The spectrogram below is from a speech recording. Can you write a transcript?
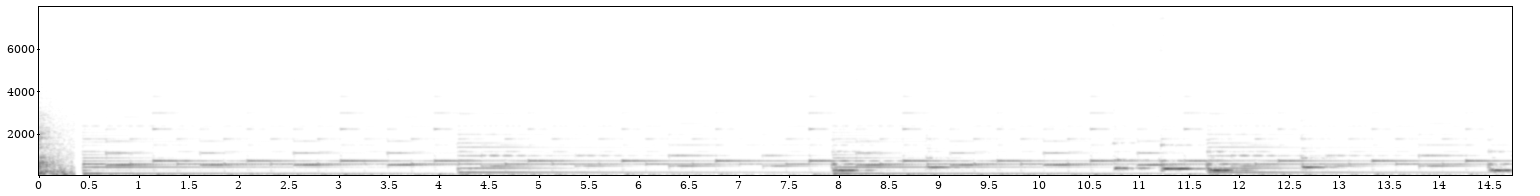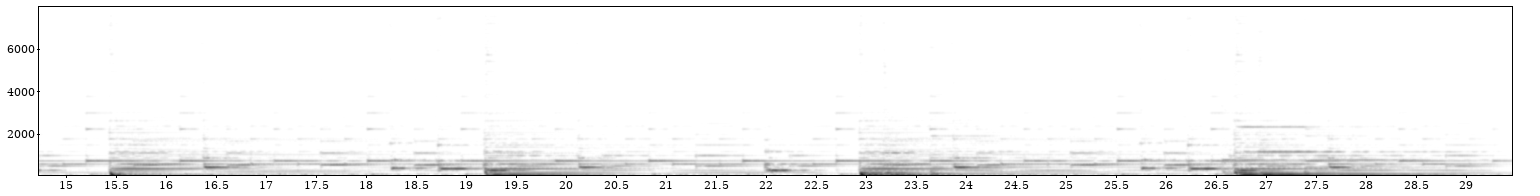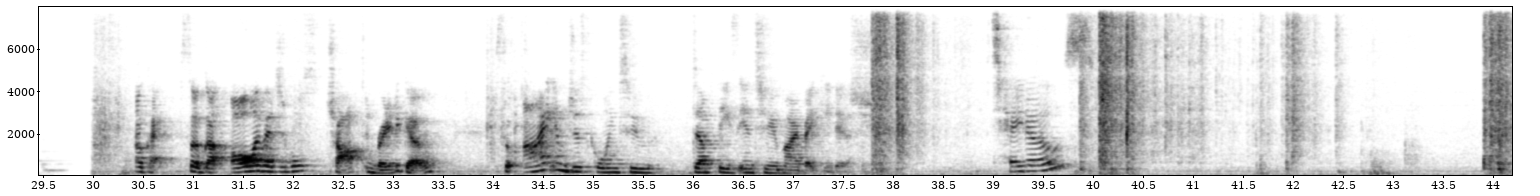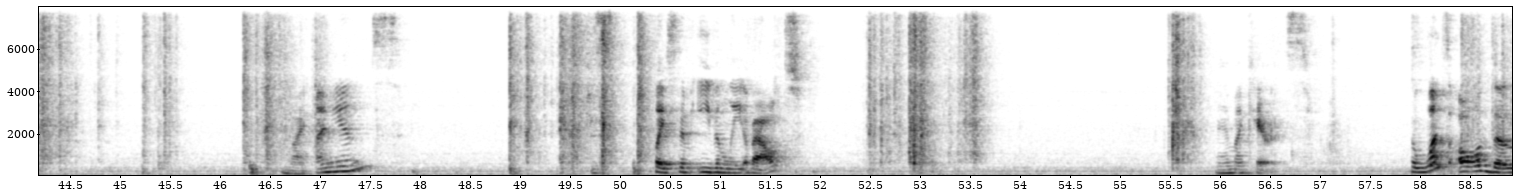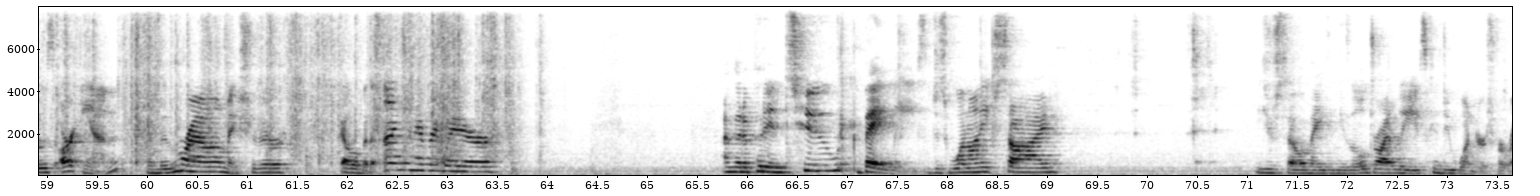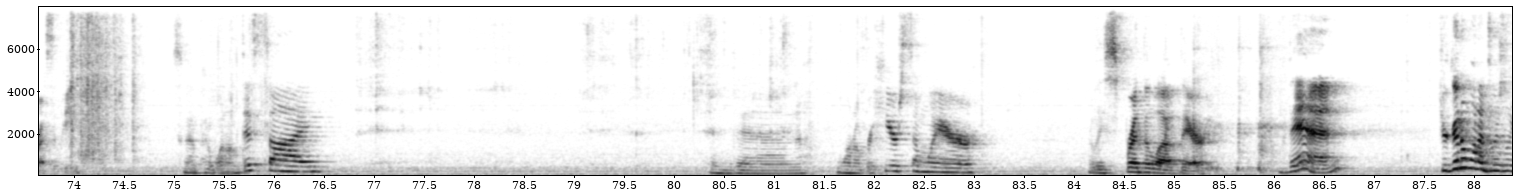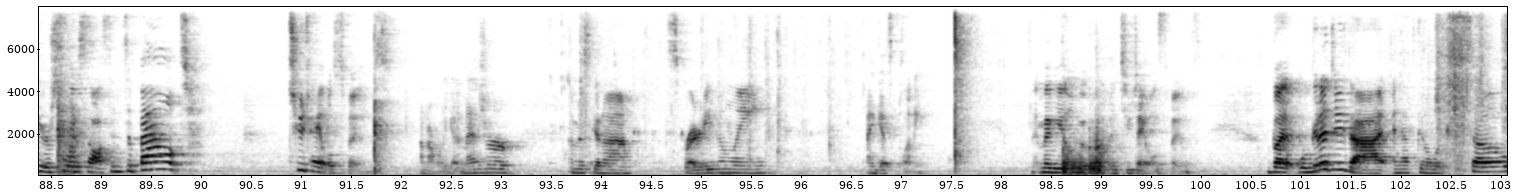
Okay, so I've got all my vegetables chopped and ready to go. So I am just going to dump these into my baking dish. Potatoes. My onions. Just place them evenly about. And my carrots. So once all of those are in, I move them around, make sure they're got a little bit of onion everywhere. I'm gonna put in two bay leaves, just one on each side. These are so amazing. These little dry leaves can do wonders for a recipe. So I'm gonna put one on this side. And then one over here somewhere. Really spread the love there. Then you're gonna wanna drizzle your soy sauce and it's about two tablespoons. I'm not really gonna measure. I'm just gonna spread it evenly. I guess plenty. Maybe a little bit more than two tablespoons. But we're gonna do that and that's gonna look so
